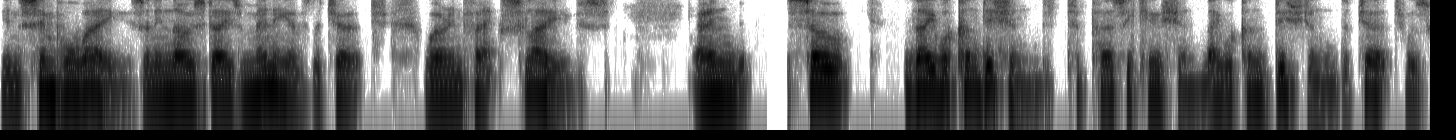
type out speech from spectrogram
in simple ways. And in those days, many of the church were in fact slaves. And so they were conditioned to persecution. They were conditioned. The church was,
